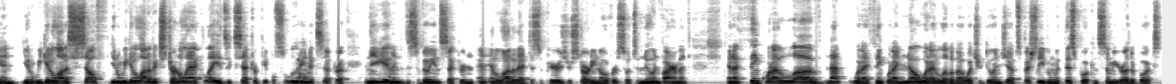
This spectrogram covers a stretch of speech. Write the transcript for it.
and you know we get a lot of self you know we get a lot of external accolades et cetera people saluting et cetera. And then you get into the civilian sector and, and, and, a lot of that disappears. You're starting over. So it's a new environment. And i think what i love not what i think what i know what i love about what you're doing jeb especially even with this book and some of your other books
